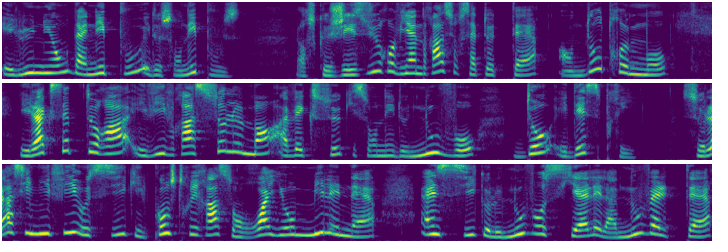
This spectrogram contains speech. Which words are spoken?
est l'union d'un époux et de son épouse. Lorsque Jésus reviendra sur cette terre, en d'autres mots, il acceptera et vivra seulement avec ceux qui sont nés de nouveau d'eau et d'esprit. Cela signifie aussi qu'il construira son royaume millénaire ainsi que le nouveau ciel et la nouvelle terre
